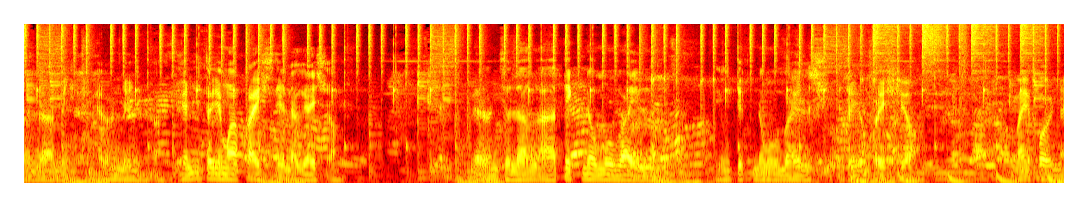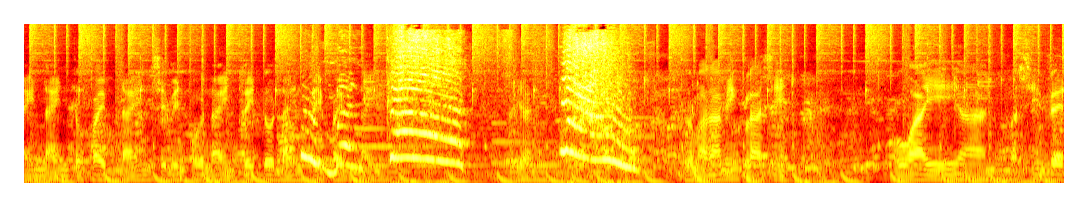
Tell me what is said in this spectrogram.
ang dami. Meron din. Yan ito yung mga price nila guys oh. meron silang uh, Tecno Mobile. Yung Tecno Mobile ito yung presyo. May 499 to 59 749 329 359 ayan. So maraming klase. Huawei uh, Nova 7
